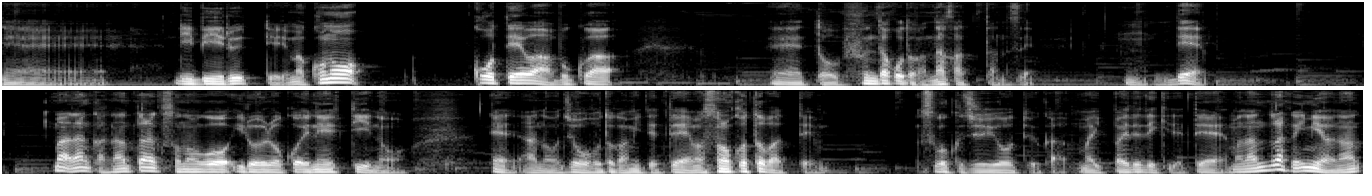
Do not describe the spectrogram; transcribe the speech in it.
えー、リビールっていう、まあ、この工程は僕は、えーと、踏んだことがなかったんですね、うん、でまあなんかなんとなくその後いろいろ NFT の,、ね、あの情報とか見てて、まあ、その言葉ってすごく重要というか、まあ、いっぱい出てきてて、まあ、なんとなく意味はなん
